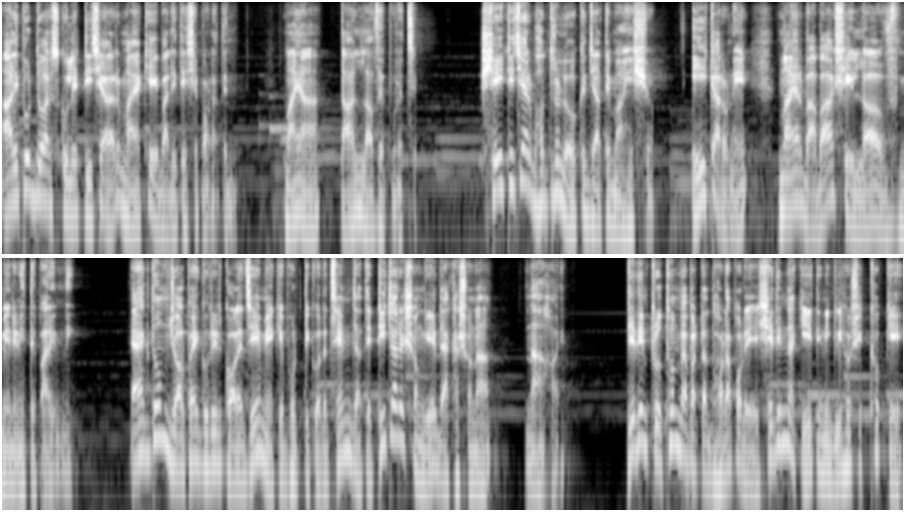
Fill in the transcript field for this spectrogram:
আলিপুরদুয়ার স্কুলের টিচার মায়াকে বাড়িতে এসে পড়াতেন। মায়া তার লাভে পড়েছে। সেই টিচার ভদ্রলোক যাতে মাহিষ্য। এই কারণে মায়ার বাবা সেই লাভ মেনে নিতে পারেননি। একদম জলপাইগুড়ির কলেজে মেয়েকে ভর্তি করেছেন যাতে টিচারের সঙ্গে দেখাশোনা না হয়। যেদিন প্রথম ব্যাপারটা ধরা পড়ে, সেদিন নাকি তিনি গৃহশিক্ষককে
